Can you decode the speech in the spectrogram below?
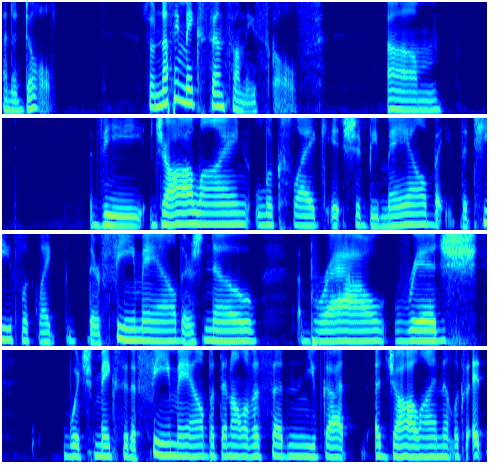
an adult. So nothing makes sense on these skulls. Um, the jawline looks like it should be male, but the teeth look like they're female. There's no brow ridge, which makes it a female. But then all of a sudden, you've got a jawline that looks it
